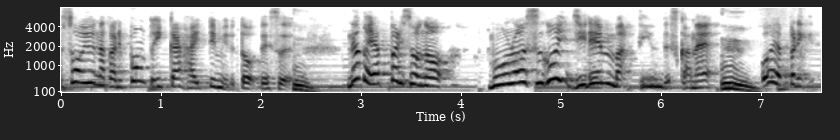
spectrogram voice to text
そういう中にポンと一回入ってみるとです、うん。なんかやっぱりそのものすごいジレンマっていうんですかね、うん。をやっぱり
